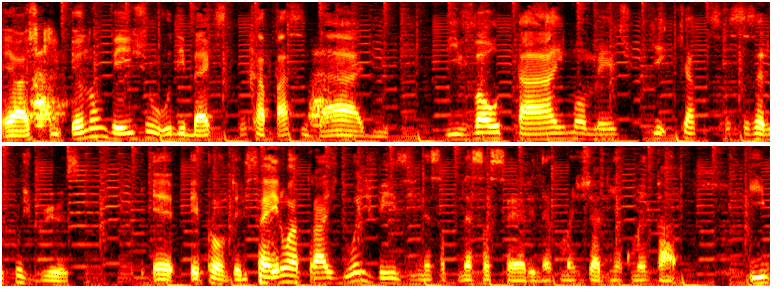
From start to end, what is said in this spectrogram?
Eu acho que eu não vejo o D-backs com capacidade de voltar em momentos que, que essa série com os Brewers. É, e pronto, eles saíram atrás duas vezes nessa, nessa série, né? Como a gente já tinha comentado. E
